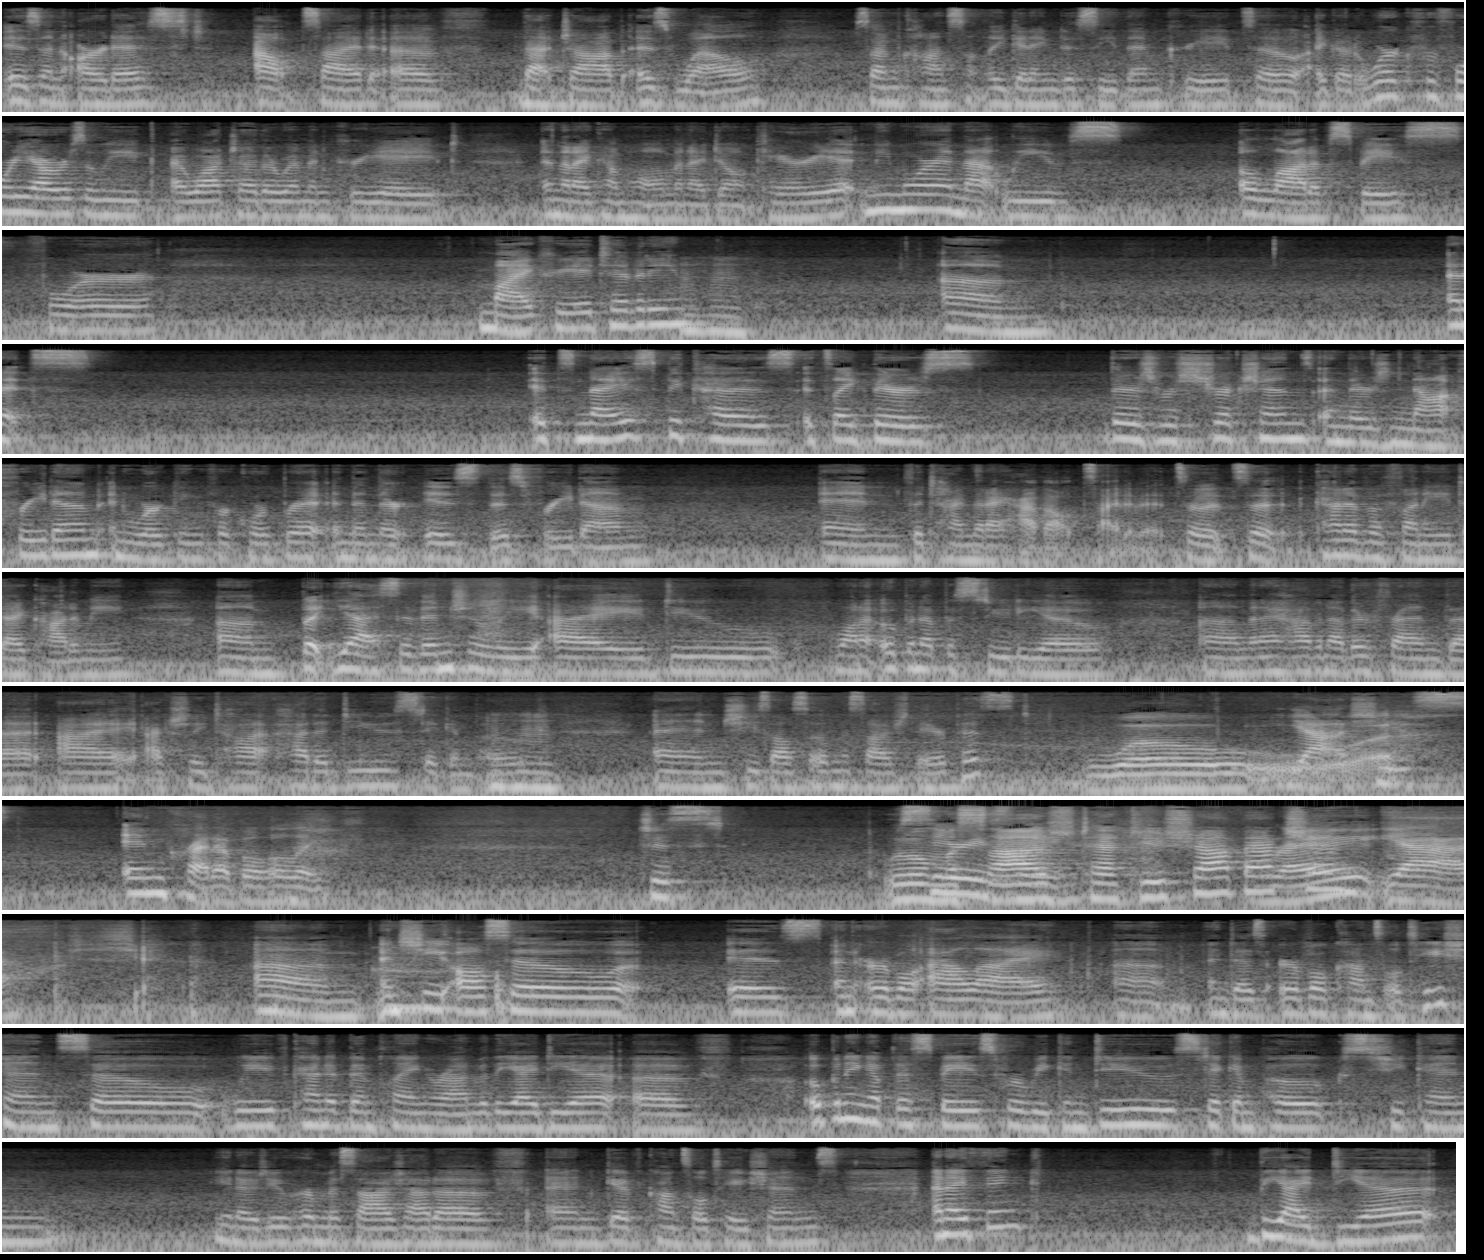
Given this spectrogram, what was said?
is an artist outside of that Mhm. job as well. So I'm constantly getting to see them create. So I go to work for 40 hours a week, I watch other women create, and then I come home and I don't carry it anymore. And that leaves a lot of space for my creativity. Mhm. Um, and it's it's nice because it's like there's there's restrictions and there's not freedom in working for corporate and then there is this freedom in the time that I have outside of it. So it's a kind of a funny dichotomy. Um, but yes, eventually I do want to open up a studio. Um, and I have another friend that I actually taught how to do stick and poke. Mhm. And she's also a massage therapist. Whoa. Yeah, she's incredible. Like, just little seriously. massage tattoo shop action. right? Yeah. Yeah. Um, and she also is an herbal ally um, and does herbal consultations. So we've kind of been playing around with the idea of opening up this space where we can do stick and pokes. She can, you know, do her massage out of and give consultations. And I think the idea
